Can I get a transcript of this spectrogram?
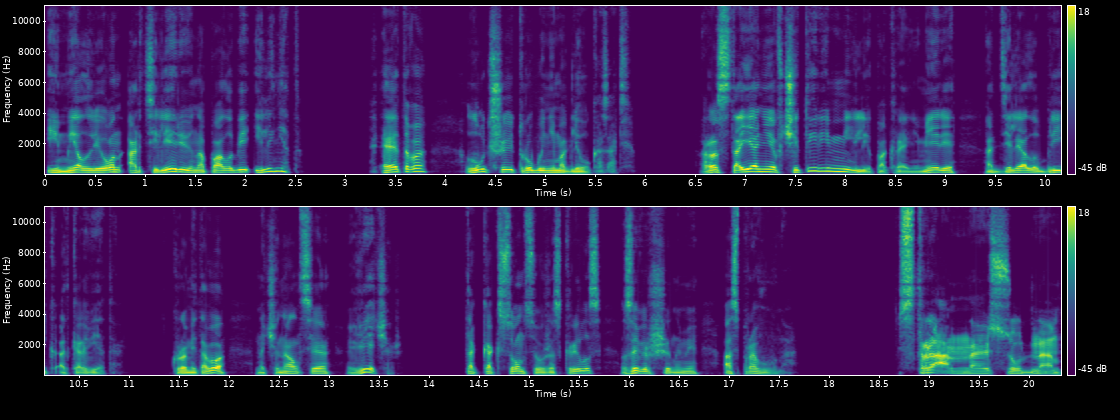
Имел ли он артиллерию на палубе или нет? Этого лучшие трубы не могли указать. Расстояние в 4 мили, по крайней мере, отделяло Брик от корвета. Кроме того, начинался вечер, так как солнце уже скрылось за вершинами Асправуна. «Странное судно»,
